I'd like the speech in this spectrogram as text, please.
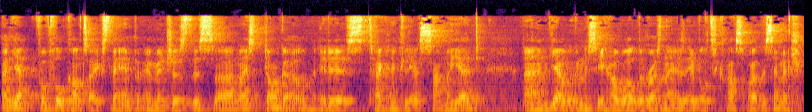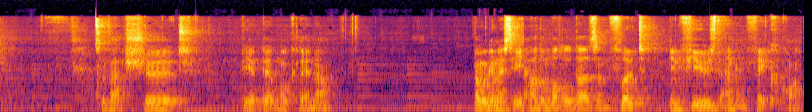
And yeah, for full context, the input image is this uh, nice doggo. It is technically a Samoyed. And yeah, we're going to see how well the ResNet is able to classify this image. So that should be a bit more clear now. And we're going to see how the model does in float, infused, and in fake quant.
